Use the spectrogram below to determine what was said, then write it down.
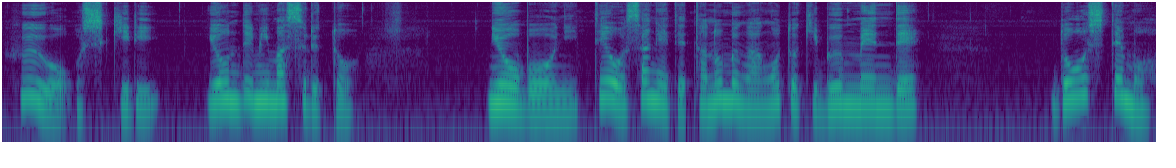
封を押し切り呼んでみますると女房に手を下げて頼むがごとき文面でどうしても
